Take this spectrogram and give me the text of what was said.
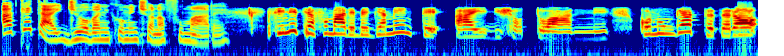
A che età i giovani cominciano a fumare? Si inizia a fumare mediamente ai 18 anni, con un gap però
